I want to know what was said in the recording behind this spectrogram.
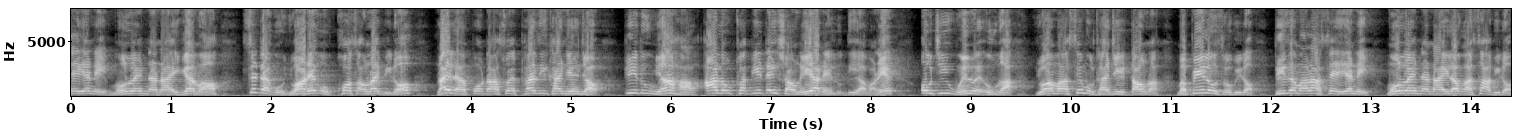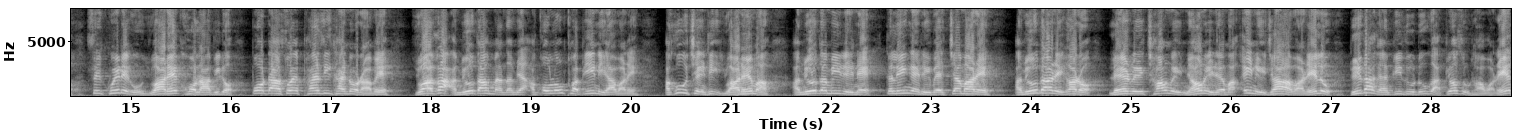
10ရက်နေ့မွန်လွယ်2နာရီခန့်မှာစစ်တပ်ကိုရွာထဲကိုခေါ်ဆောင်လိုက်ပြီးတော့လိုက်လံပေါ်တာဆွဲဖမ်းဆီးခိုင်းခြင်းကြောင့်ပြည်သူများဟာအလုံးထွက်ပြေးတိမ်းရှောင်နေရတယ်လို့သိရပါတယ်။အုတ်ကြီးဝင်းလွယ်ဦးကရွာမှာစစ်မှုထမ်းချိန်တောင်းတာမပေးလို့ဆိုပြီးတော့ဒီဇင်ဘာလ10ရက်နေ့မွန်လွယ်2နာရီလောက်ကစပြီးတော့စစ်ခွေးတွေကိုရွာထဲခေါ်လာပြီးတော့ပေါ်တာဆွဲဖမ်းဆီးခိုင်းတော့တာပဲရွာကအမျိုးသားမှန်သမျှအကုန်လုံးထွက်ပြေးနေရပါတယ်။အခုအချိန်ထိရွာထဲမှာအမျိုးသမီးတွေနဲ့ကလေးငယ်တွေပဲကြမ်းပါတယ်အမျိုးသားတွေကတော့လယ်တွေချောင်းတွေမြောင်းတွေထဲမှာအိတ်နေကြရပါတယ်လို့ဒေသခံပြည်သူတို့ကပြောဆိုထားပါတယ်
